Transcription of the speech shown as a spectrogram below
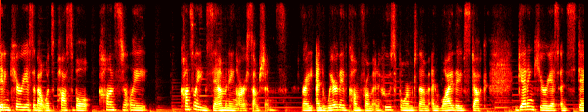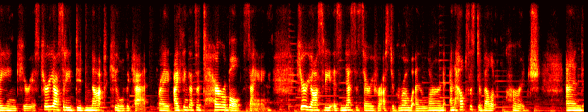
getting curious about what's possible, constantly constantly examining our assumptions, right? And where they've come from and who's formed them and why they've stuck. Getting curious and staying curious. Curiosity did not kill the cat, right? I think that's a terrible saying. Curiosity is necessary for us to grow and learn and helps us develop courage and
